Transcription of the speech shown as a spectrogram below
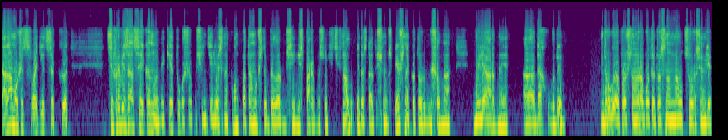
Она может сводиться к цифровизации экономики. Это тоже очень интересный пункт, потому что в Беларуси есть парк высоких технологий, достаточно успешный, который вышел на миллиардные э, доходы. Другой вопрос, что он работает в основном на аутсорсинге.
